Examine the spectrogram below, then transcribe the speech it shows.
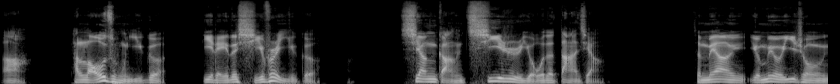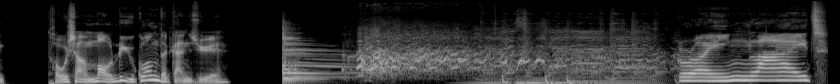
啊，他老总一个，地雷的媳妇儿一个。香港七日游的大奖，怎么样？有没有一种头上冒绿光的感觉？Green light，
